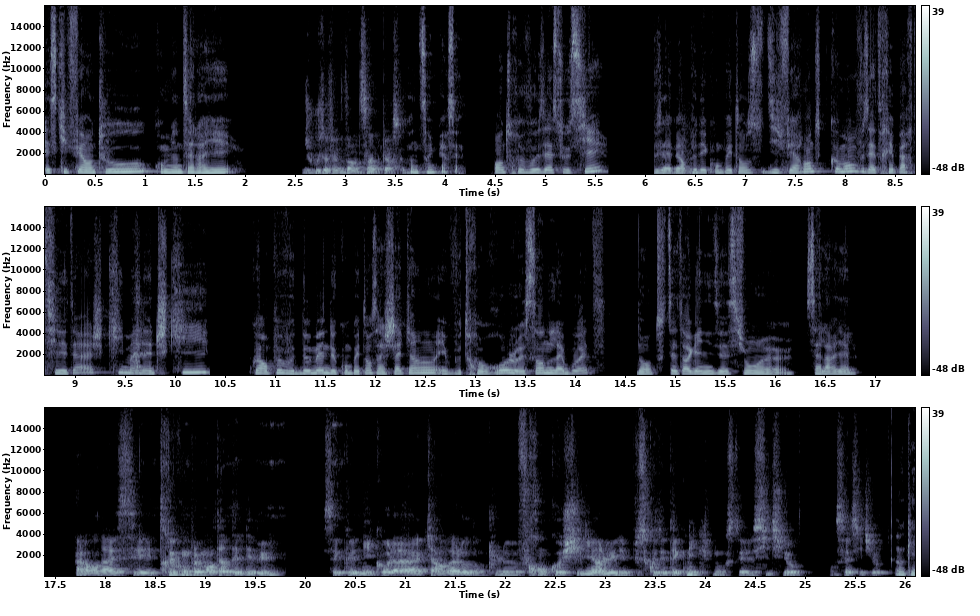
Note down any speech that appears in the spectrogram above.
Et ce qui fait en tout combien de salariés? Du coup, ça fait 25 personnes. 25 personnes entre vos associés, vous avez un peu des compétences différentes. Comment vous êtes répartis les tâches? Qui manage qui? Quoi un peu vos domaines de compétences à chacun et votre rôle au sein de la boîte? Dans toute cette organisation euh, salariale? Alors on a c'est très complémentaire dès le début. C'est que Nicolas Carvalho, donc le franco-chilien, lui il est plus côté technique, donc c'était le CTO, c'est le CTO. Ok.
